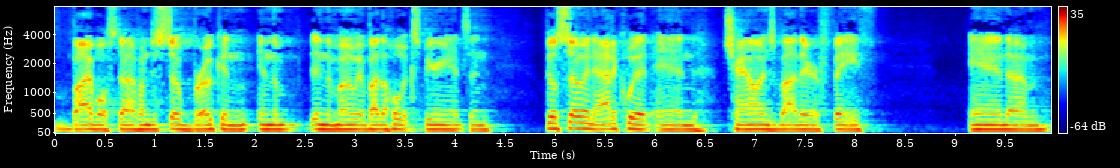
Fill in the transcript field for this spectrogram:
Bible stuff. I'm just so broken in the, in the moment by the whole experience and feel so inadequate and challenged by their faith. And, um,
